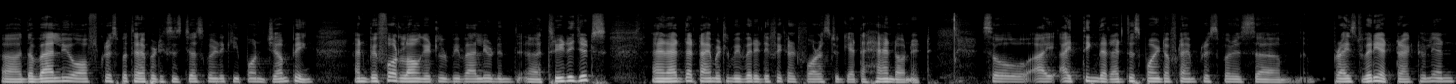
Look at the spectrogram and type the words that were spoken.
uh, the value of CRISPR therapeutics is just going to keep on jumping. And before long, it will be valued in uh, three digits. And at that time, it will be very difficult for us to get a hand on it. So I, I think that at this point of time, CRISPR is um, priced very attractively. And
